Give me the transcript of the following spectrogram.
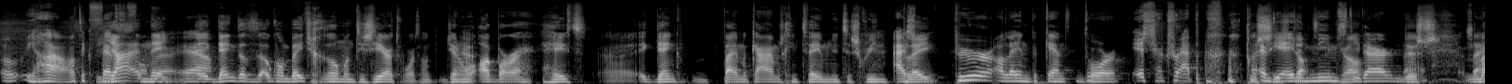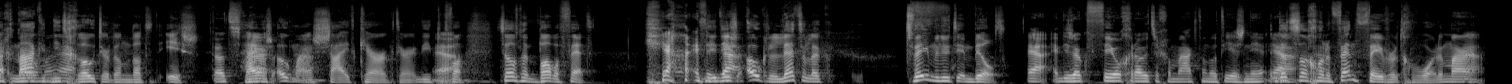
oh, ja, had ik vet ja en nee. Ja. Ik denk dat het ook wel een beetje geromantiseerd wordt. Want General Ja. Akbar heeft, eh, ik denk bij elkaar misschien twee minuten Hij screenplay. is puur alleen bekend door Is a Trap. Precies en die hele dat, memes die daar... Dus ma- maak het niet groter dan dat het is. dat is Hij was ook maar een side character. Die Zelfs met Boba Fett. Ja, Die, die inderdaad. is ook letterlijk twee minuten in beeld. Ja, en die is ook veel groter gemaakt dan dat hij is neer... Ja. Dat is dan gewoon een fan-favorite geworden. Maar Ja.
